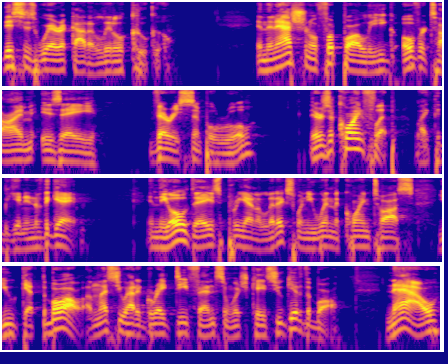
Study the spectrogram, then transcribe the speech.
This is where it got a little cuckoo. In the National Football League, overtime is a very simple rule. There's a coin flip, like the beginning of the game. In the old days, pre analytics, when you win the coin toss, you get the ball, unless you had a great defense, in which case you give the ball. Now,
